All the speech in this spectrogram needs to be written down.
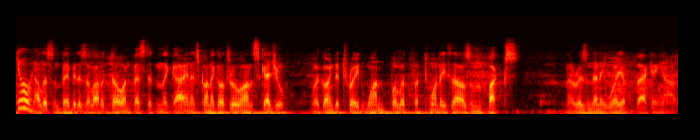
do it. Now listen, baby, there's a lot of dough invested in the guy, and it's going to go through on schedule. We're going to trade one bullet for twenty thousand bucks. There isn't any way of backing out.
